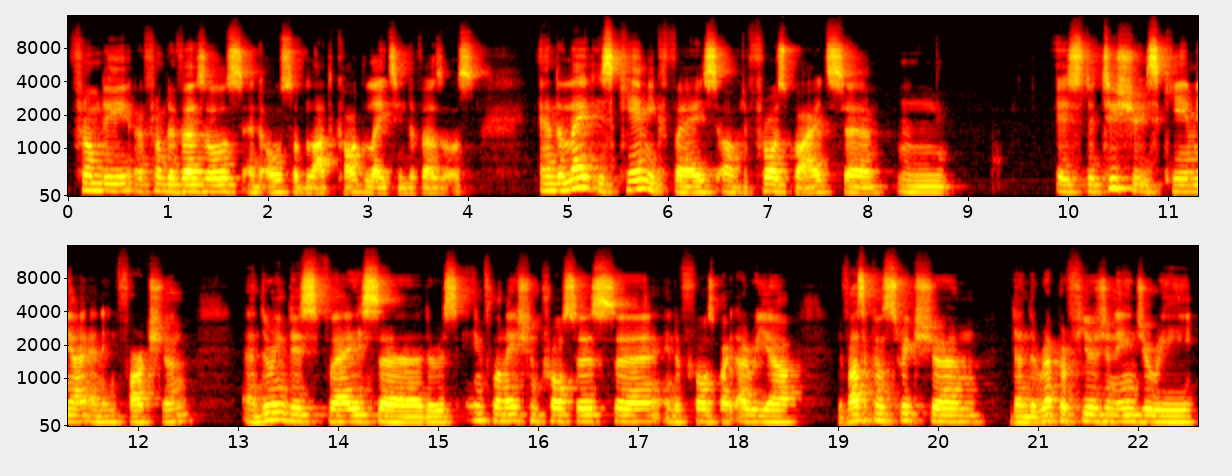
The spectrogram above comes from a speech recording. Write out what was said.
from the uh, from the vessels, and also blood coagulates in the vessels. And the late ischemic phase of the frostbites uh, mm, is the tissue ischemia and infarction, and during this phase, uh, there is inflammation process uh, in the frostbite area, the vasoconstriction, then the reperfusion injury,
